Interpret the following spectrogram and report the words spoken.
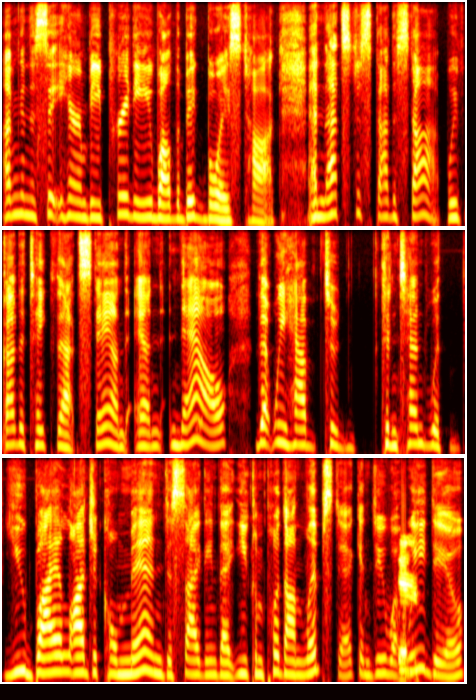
I'm going to sit here and be pretty while the big boys talk. And that's just got to stop. We've got to take that stand. And now that we have to contend with you biological men deciding that you can put on lipstick and do what we do.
